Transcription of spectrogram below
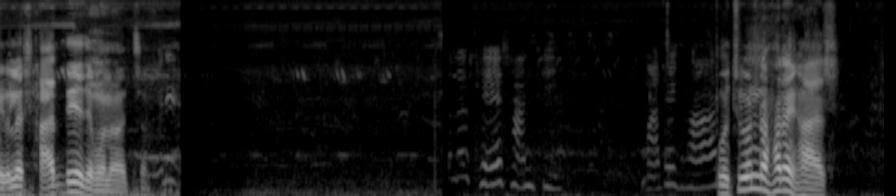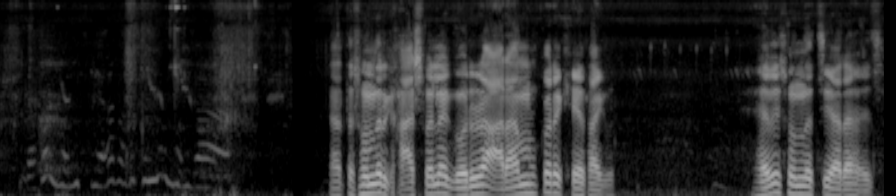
এগুলো সার দিয়েছে মনে হচ্ছে। ঘাস। প্রচণ্ড হারে ঘাস দেখো হলুদ চেয়ারা কত সুন্দর ভোল গাছ এত সুন্দর ঘাস পেলে গরুরা আরাম করে খেয়ে থাকবে। হেবি সুন্দর চেয়ারা হয়েছে।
